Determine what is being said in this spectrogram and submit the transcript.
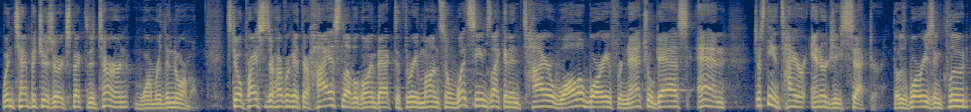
when temperatures are expected to turn warmer than normal. Still, prices are hovering at their highest level going back to three months on what seems like an entire wall of worry for natural gas and just the entire energy sector. Those worries include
